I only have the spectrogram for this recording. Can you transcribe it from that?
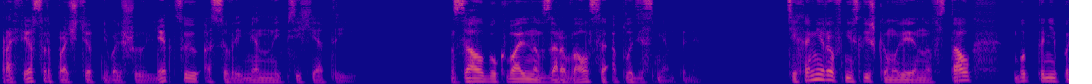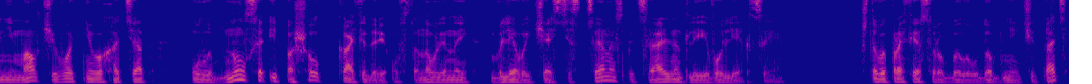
Профессор прочтет небольшую лекцию о современной психиатрии. Зал буквально взорвался аплодисментами. Тихомиров не слишком уверенно встал, будто не понимал, чего от него хотят, улыбнулся и пошел к кафедре, установленной в левой части сцены специально для его лекции. Чтобы профессору было удобнее читать,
